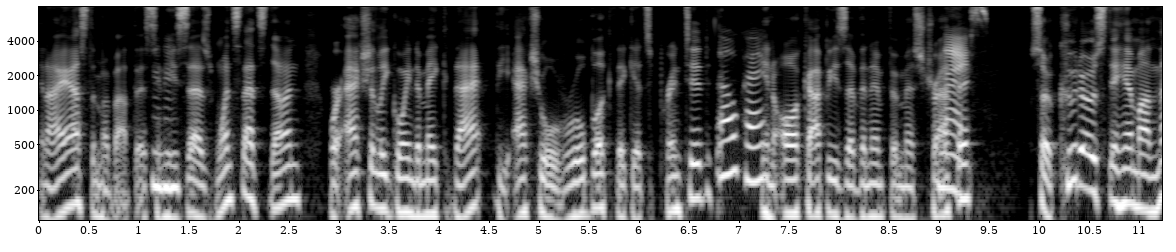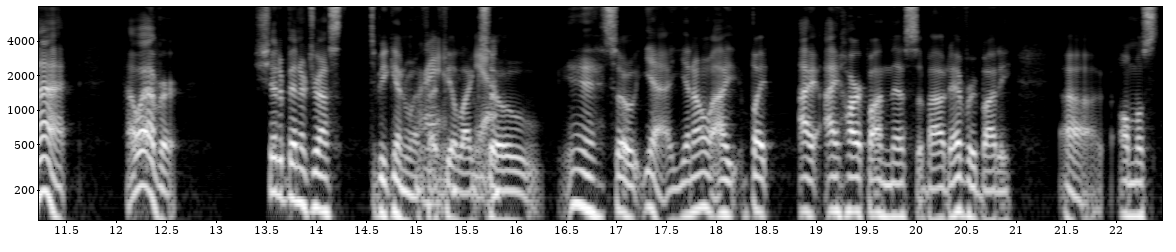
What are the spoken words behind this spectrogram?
and I asked him about this. And he says, once that's done, we're actually going to make that the actual rule book that gets printed Oh, Okay. in all copies of an infamous traffic. nice. So kudos to him on that. However, should have been addressed to begin with. I feel like yeah. so. Yeah. So yeah, you know, I but I I harp on this about everybody. Uh, almost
